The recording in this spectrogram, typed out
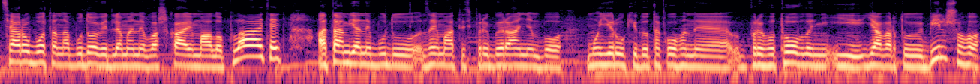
Ця робота на будові для мене важка і мало платять, а там я не буду займатися прибиранням, бо мої руки до такого не приготовлені і я вартую більшого.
